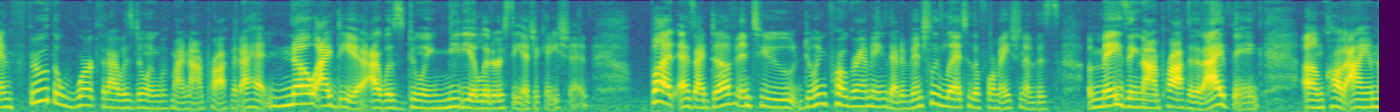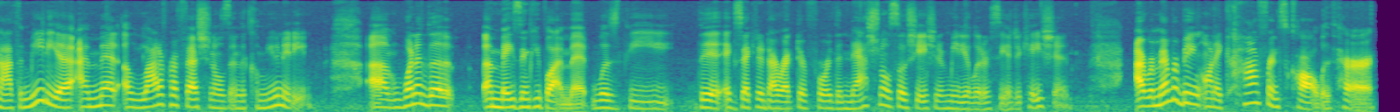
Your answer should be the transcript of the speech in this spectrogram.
and through the work that I was doing with my nonprofit, I had no idea I was doing media literacy education. But as I dove into doing programming that eventually led to the formation of this amazing nonprofit that I think um, called I Am Not the Media, I met a lot of professionals in the community. Um, one of the amazing people I met was the the executive director for the National Association of Media Literacy Education. I remember being on a conference call with her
